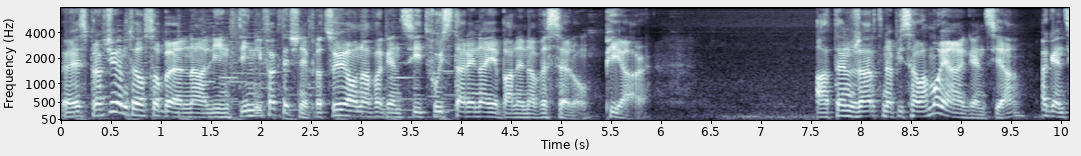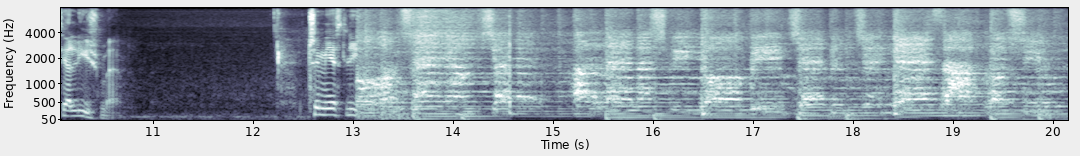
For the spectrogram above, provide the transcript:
E, sprawdziłem tę osobę na LinkedIn i faktycznie pracuje ona w agencji Twój stary najebany na weselu, PR. A ten żart napisała moja agencja, agencja Liżme. Czym jest Liżme? Oceniam cię, ale na bym cię nie zaprosił.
